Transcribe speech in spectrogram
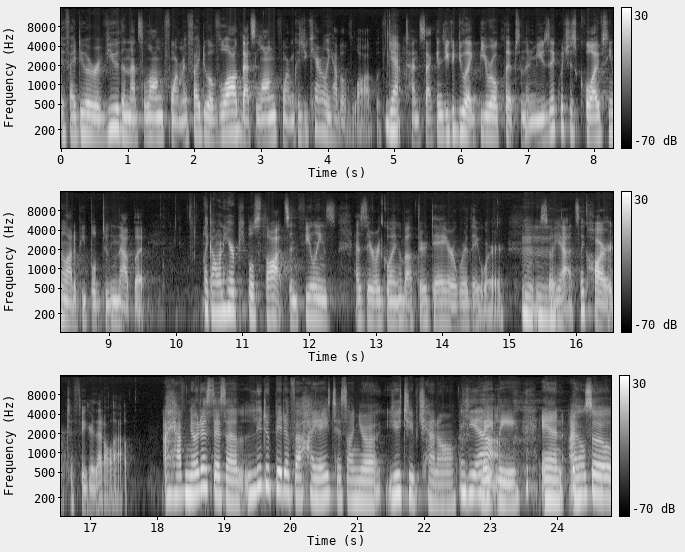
if I do a review, then that's long form. If I do a vlog, that's long form because you can't really have a vlog with Yeah. 10 seconds. You could do like B roll clips and then music, which is cool. I've seen a lot of people doing that, but like I want to hear people's thoughts and feelings as they were going about their day or where they were. So yeah, it's like hard to figure that all out. I have noticed there's a little bit of a hiatus on your YouTube channel Yeah. lately. And I also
